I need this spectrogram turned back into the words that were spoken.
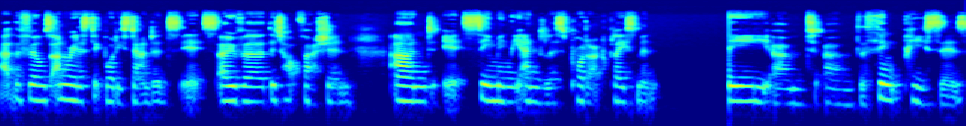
at the film's unrealistic body standards, its over the top fashion, and its seemingly endless product placement. The, and um, the think pieces.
